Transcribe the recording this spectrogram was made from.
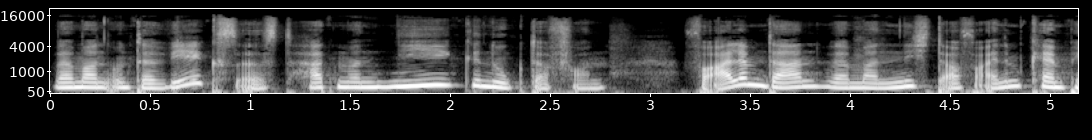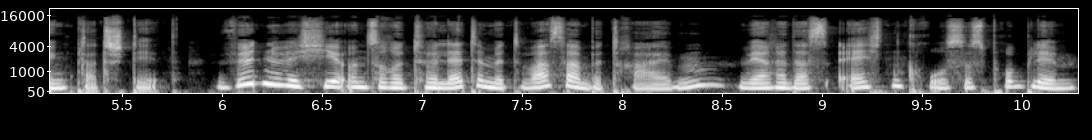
Wenn man unterwegs ist, hat man nie genug davon. Vor allem dann, wenn man nicht auf einem Campingplatz steht. Würden wir hier unsere Toilette mit Wasser betreiben, wäre das echt ein großes Problem.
